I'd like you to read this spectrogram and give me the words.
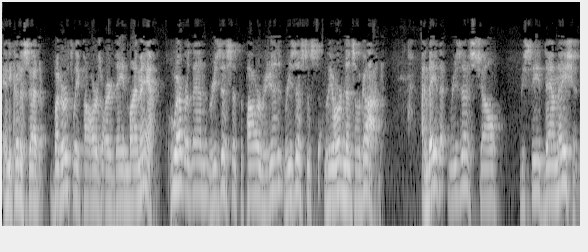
And he could have said, but earthly powers are ordained by man. Whoever then resisteth the power resisteth the ordinance of God. And they that resist shall receive damnation.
